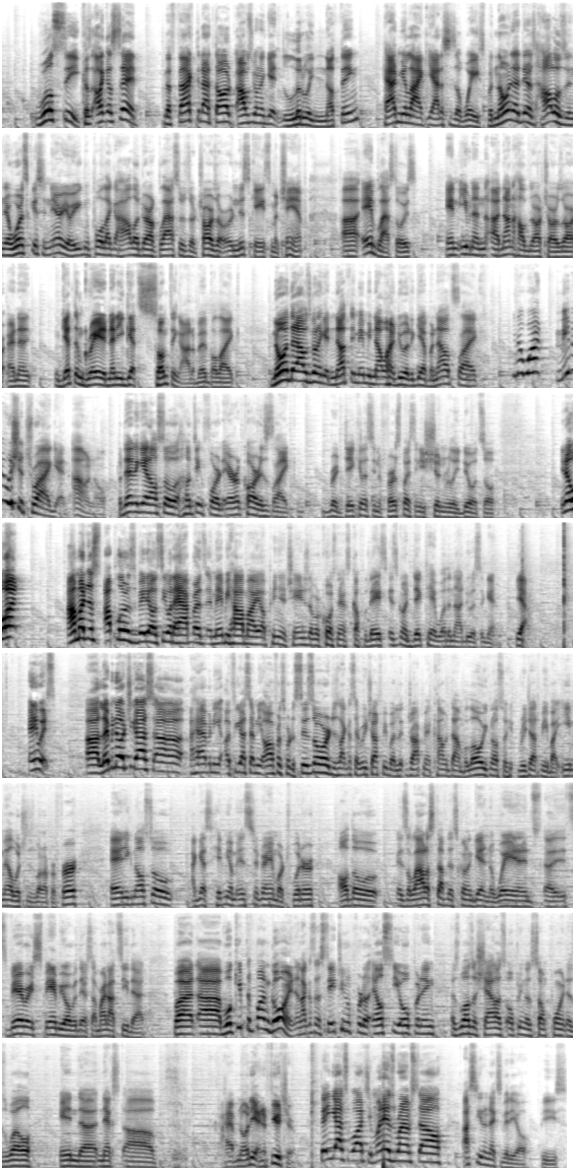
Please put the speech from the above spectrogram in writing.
we'll see. Cause like I said, the fact that I thought I was gonna get literally nothing had me like, yeah, this is a waste. But knowing that there's hollows in there, worst case scenario, you can pull like a hollow Dark Blastoise or Charizard, or in this case, Machamp, uh, and Blastoise, and even a, a non-hollow Dark Charizard, and then get them graded, and then you get something out of it. But like, knowing that I was gonna get nothing made me not want to do it again. But now it's like, you know what? Maybe we should try again. I don't know. But then again, also hunting for an error card is like ridiculous in the first place, and you shouldn't really do it. So, you know what? I'm gonna just upload this video and see what happens and maybe how my opinion changes over the course of the next couple days is gonna dictate whether or not I do this again. Yeah. Anyways, uh, let me know what you guys uh, have any, if you guys have any offers for the Scizor, just like I said, reach out to me by dropping me a comment down below. You can also reach out to me by email, which is what I prefer. And you can also, I guess, hit me on Instagram or Twitter. Although there's a lot of stuff that's going to get in the way, and it's, uh, it's very, very spammy over there, so I might not see that. But uh, we'll keep the fun going. And like I said, stay tuned for the LC opening as well as the Shadowless opening at some point as well in the next, uh, I have no idea, in the future. Thank you guys for watching. My name is Rhymestyle. I'll see you in the next video. Peace.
